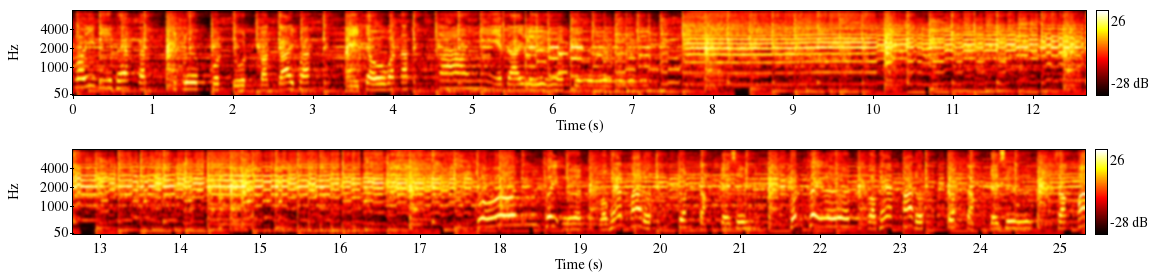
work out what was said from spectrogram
ปล่อยมีแฟนกัน จึงลืมคนจุดปักกายพันให้เจ้าวันนั้นง่ายได้เลือกเกินคนเคยเอินว่าแพนมาดนจนตั้งใจซื้อคนเคยเอินว่าแพนมาดนจนตั้งใจซื้อสั่งมา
